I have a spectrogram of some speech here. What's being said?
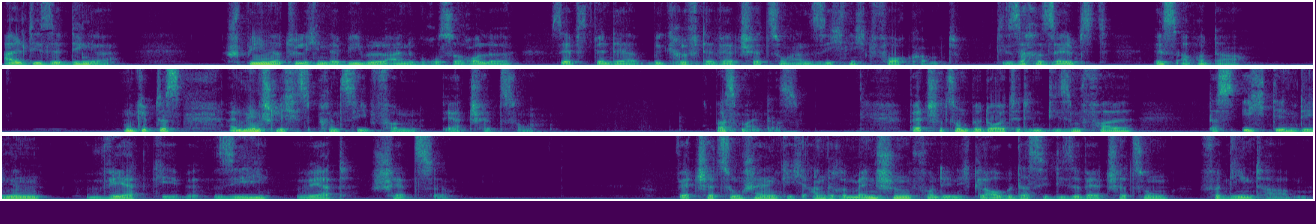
All diese Dinge spielen natürlich in der Bibel eine große Rolle, selbst wenn der Begriff der Wertschätzung an sich nicht vorkommt. Die Sache selbst ist aber da. Nun gibt es ein menschliches Prinzip von Wertschätzung. Was meint das? Wertschätzung bedeutet in diesem Fall, dass ich den Dingen Wert gebe, sie wertschätze. Wertschätzung schenke ich anderen Menschen, von denen ich glaube, dass sie diese Wertschätzung verdient haben.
